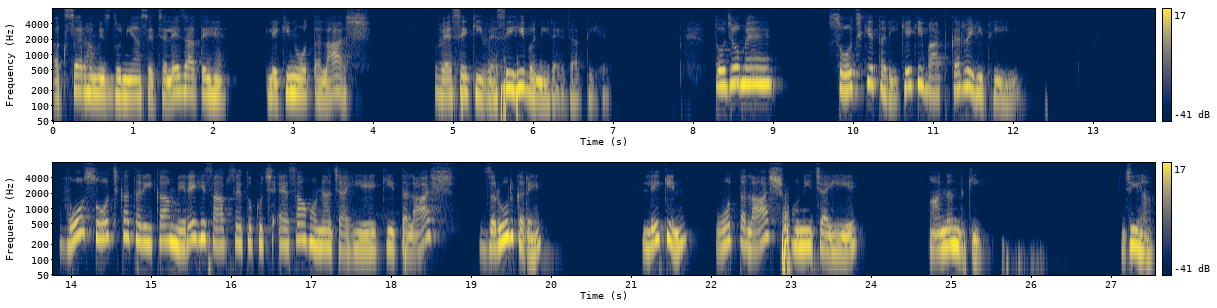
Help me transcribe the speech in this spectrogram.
अक्सर हम इस दुनिया से चले जाते हैं, लेकिन वो तलाश वैसे की वैसी ही बनी रह जाती है। तो जो मैं सोच के तरीके की बात कर रही थी वो सोच का तरीका मेरे हिसाब से तो कुछ ऐसा होना चाहिए कि तलाश ज़रूर करें, लेकिन वो तलाश होनी चाहिए आनंद की। जी हाँ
